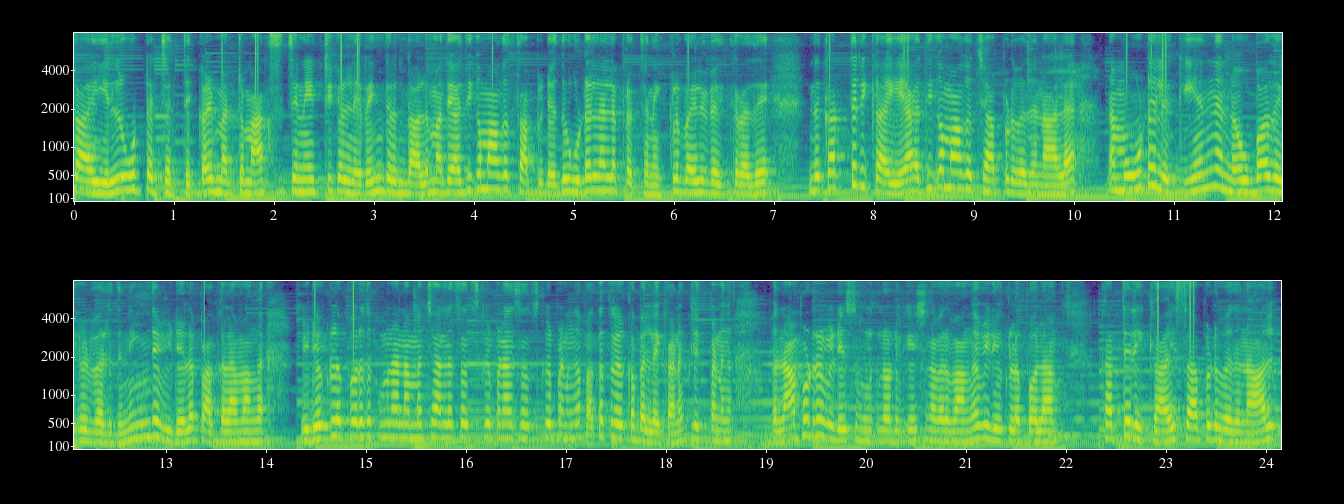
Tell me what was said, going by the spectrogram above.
நெல்லிக்காயில் ஊட்டச்சத்துக்கள் மற்றும் ஆக்சிஜனேற்றிகள் நிறைந்திருந்தாலும் அதை அதிகமாக சாப்பிடுவது உடல்நல பிரச்சனைக்கு வழிவகுக்கிறது இந்த கத்தரிக்காயை அதிகமாக சாப்பிடுவதனால நம்ம உடலுக்கு என்னென்ன உபாதைகள் வருதுன்னு இந்த வீடியோவில் பார்க்கலாம் வாங்க. வீடியோக்குள்ளே போகிறதுக்கு முன்னாடி நம்ம சேனலை சப்ஸ்கிரைப் பண்ணால் சப்ஸ்கிரைப் பண்ணுங்கள் பக்கத்தில் இருக்க பெல்லைக்கான கிளிக் பண்ணுங்கள் இப்போ நான் போடுற வீடியோஸ் உங்களுக்கு நோட்டிஃபிகேஷன் வருவாங்க வீடியோக்குள்ளே போகலாம் கத்தரிக்காய் சாப்பிடுவதனால்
